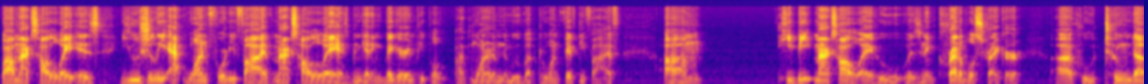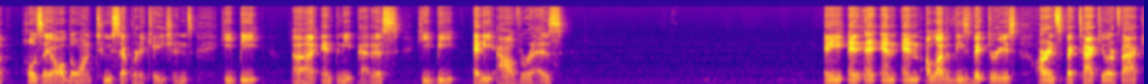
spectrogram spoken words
while Max Holloway is usually at 145, Max Holloway has been getting bigger and people have wanted him to move up to 155. Um, he beat Max Holloway, who was an incredible striker, uh, who tuned up Jose Aldo on two separate occasions. He beat uh, Anthony Pettis. He beat Eddie Alvarez. And, he, and, and, and a lot of these victories are in spectacular fact,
